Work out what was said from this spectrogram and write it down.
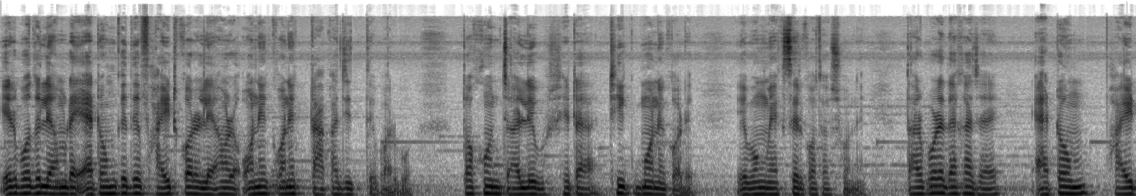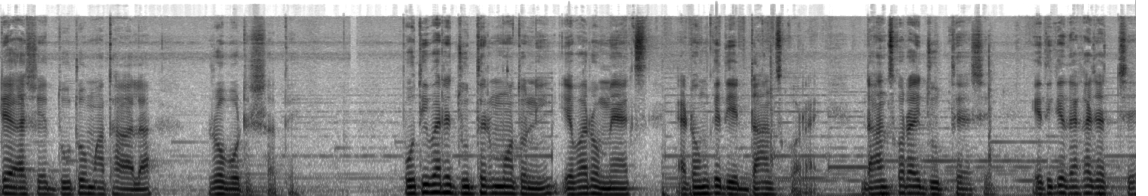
এর বদলে আমরা অ্যাটমকে দিয়ে ফাইট করলে আমরা অনেক অনেক টাকা জিততে পারব। তখন চার্লি সেটা ঠিক মনে করে এবং ম্যাক্সের কথা শোনে। তারপরে দেখা যায়, অ্যাটম ফাইটে আসে দুটো মাথাওয়ালা রোবটের সাথে। প্রতিবারের যুদ্ধের মতনই এবারও ম্যাক্স অ্যাটমকে দিয়ে ডান্স করায়। ডান্স করায় যুদ্ধে আসে। এদিকে দেখা যাচ্ছে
